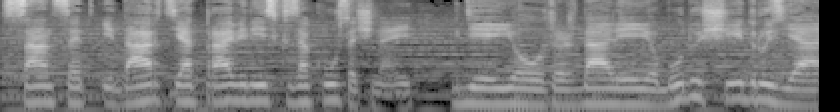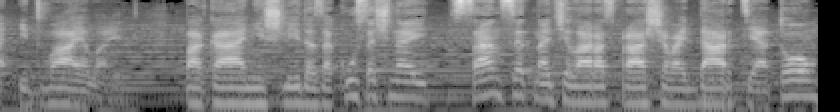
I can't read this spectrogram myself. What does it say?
Сансет и Дарти отправились к закусочной, где ее уже ждали ее будущие друзья и Твайлайт. Пока они шли до закусочной, Сансет начала расспрашивать Дарти о том,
